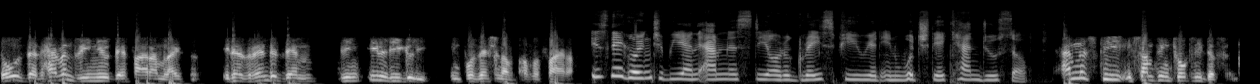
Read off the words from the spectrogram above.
those that haven't renewed their firearm license, it has rendered them being illegally in possession of, of a firearm. Is there going to be an amnesty or a grace period in which they can do so? Amnesty is something totally different.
